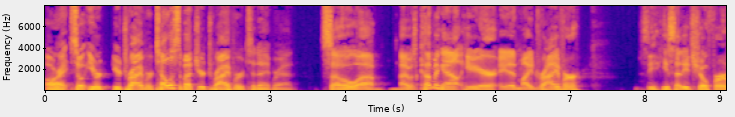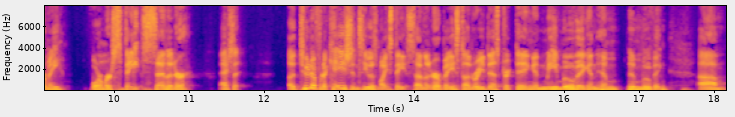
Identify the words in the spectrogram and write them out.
All right, so your your driver. Tell us about your driver today, Brad. So uh, I was coming out here, and my driver, see, he said he'd chauffeur me. Former state senator, actually, on two different occasions, he was my state senator based on redistricting and me moving and him him moving. Um,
